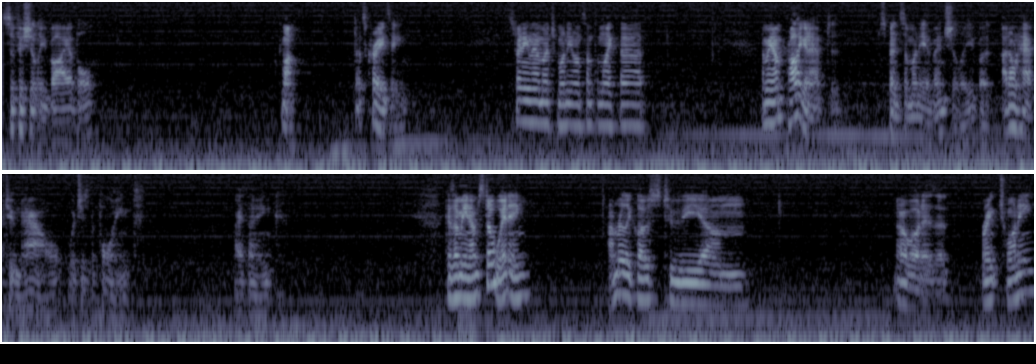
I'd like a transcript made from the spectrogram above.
sufficiently viable. Come on. That's crazy. Spending that much money on something like that. I mean, I'm probably going to have to spend some money eventually, but I don't have to now, which is the point. I think. Because, I mean, I'm still winning. I'm really close to the, um, oh, what is it? Rank 20?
